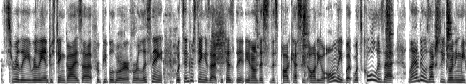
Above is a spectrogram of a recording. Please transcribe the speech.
it's really really interesting, guys. Uh, for people who are who are listening, what's interesting is that because you know this this podcast is audio only, but what's cool is that Lando is actually joining me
